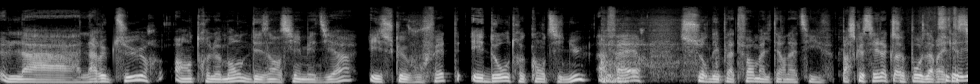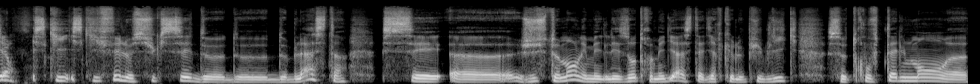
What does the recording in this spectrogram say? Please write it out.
la, la, rupture entre le monde des anciens médias et ce que vous faites et d'autres continuent à faire sur des plateformes alternatives? Parce que c'est là que se bah, pose la vraie question. Ce qui, ce qui fait le succès de, de, de Blast, c'est euh, justement les, les autres médias. C'est-à-dire que le public se trouve tellement... Euh,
